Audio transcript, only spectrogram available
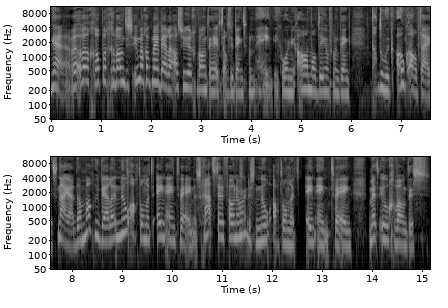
Ja, wel, wel grappige gewoontes. U mag ook meebellen als u een gewoonte heeft. Als u denkt van, hé, hey, ik hoor nu allemaal dingen van ik denk... dat doe ik ook altijd. Nou ja, dan mag u bellen 0800-1121. Dat is gratis telefoonnummer. Dus 0800-1121 met uw gewoontes.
